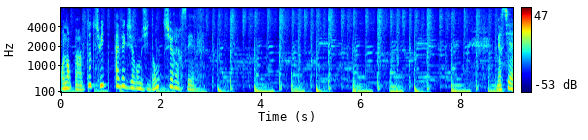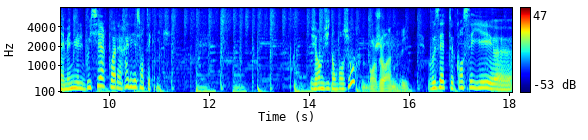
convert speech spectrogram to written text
On en parle tout de suite avec Jérôme Gidon sur RCF. Merci à Emmanuel Bouissière pour la réalisation technique. Jérôme Gidon, bonjour. Bonjour Anne. Vous êtes conseiller euh,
